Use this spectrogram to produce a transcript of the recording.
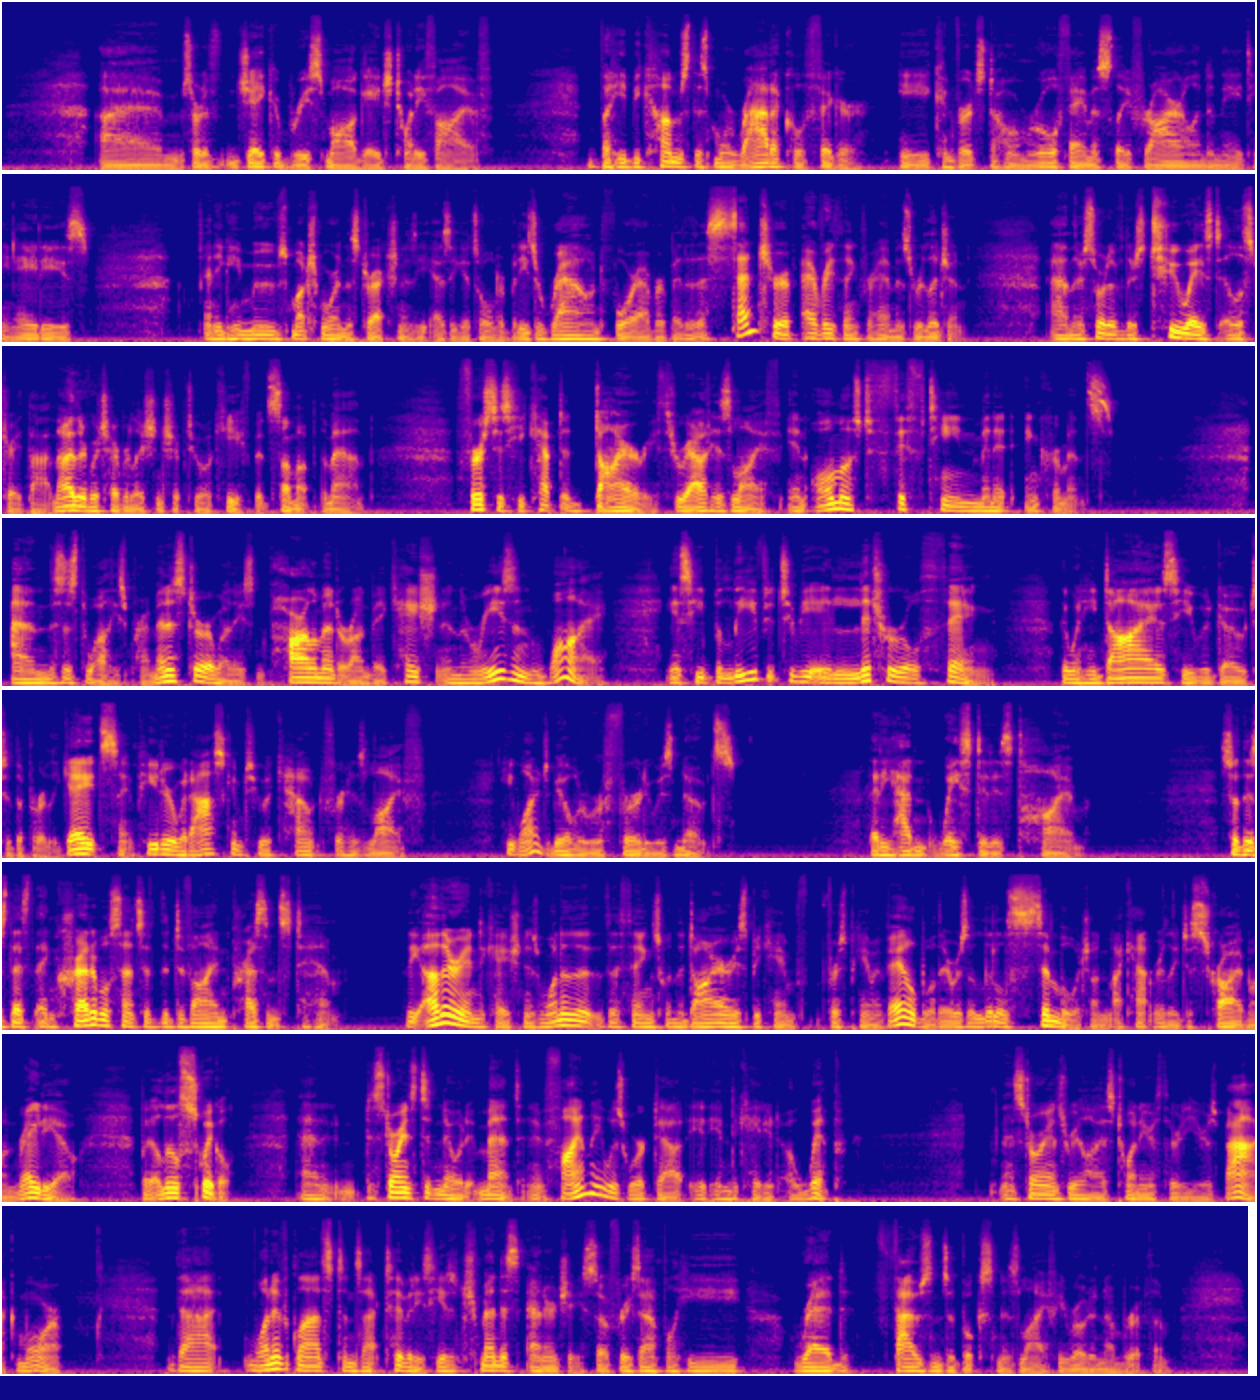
um, sort of Jacob Rees-Mogg, age 25. But he becomes this more radical figure he converts to home rule famously for Ireland in the 1880s. And he, he moves much more in this direction as he, as he gets older, but he's around forever. But at the center of everything for him is religion. And there's sort of there's two ways to illustrate that, neither of which have relationship to O'Keefe, but sum up the man. First is he kept a diary throughout his life in almost 15 minute increments. And this is while he's prime minister or while he's in parliament or on vacation. And the reason why is he believed it to be a literal thing that when he dies, he would go to the pearly gates. St. Peter would ask him to account for his life. He wanted to be able to refer to his notes, that he hadn't wasted his time. So there's this incredible sense of the divine presence to him. The other indication is one of the, the things when the diaries became first became available, there was a little symbol which I can't really describe on radio, but a little squiggle, and historians didn't know what it meant. And it finally was worked out. It indicated a whip, historians realized 20 or 30 years back more that one of Gladstone's activities, he had a tremendous energy. So, for example, he read thousands of books in his life, he wrote a number of them.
